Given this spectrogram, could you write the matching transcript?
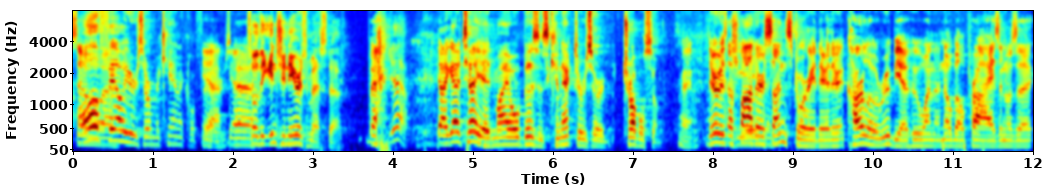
So, all uh, failures are mechanical Yeah. failures. Uh, So the engineers messed up. Yeah. I got to tell you, in my old business, connectors are troublesome. right. There was a father-son story there. there. Carlo Rubbia, who won the Nobel Prize and was a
